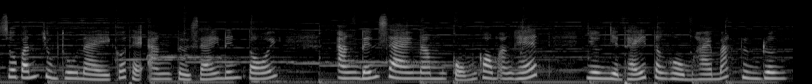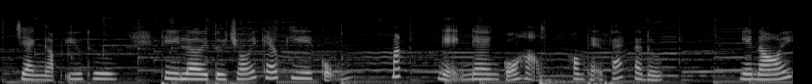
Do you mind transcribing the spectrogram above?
Số bánh trung thu này có thể ăn từ sáng đến tối. Ăn đến sang năm cũng không ăn hết, Nhưng nhìn thấy Tân Hùng hai mắt rưng rưng, Tràn ngập yêu thương, Thì lời từ chối khéo kia cũng mắt nghẹn ngang cổ họng, Không thể phát ra được. Nghe nói,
